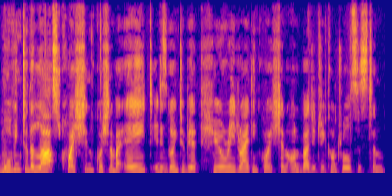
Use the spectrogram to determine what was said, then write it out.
moving to the last question, question number eight, it is going to be a theory writing question on budgetary control system,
